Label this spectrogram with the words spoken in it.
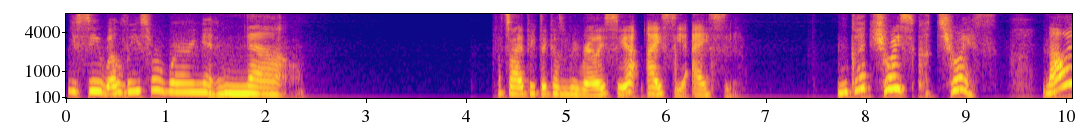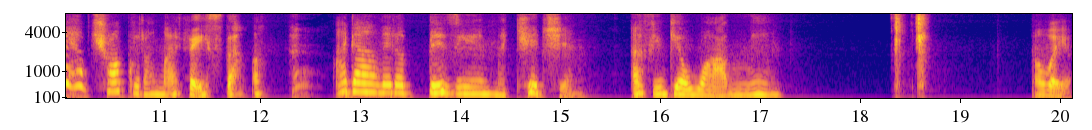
You see, at least we're wearing it now. That's why I picked it because we rarely see it. I see, I see. Good choice, good choice. Now I have chocolate on my face, though. I got a little busy in the kitchen if you get what I mean. Oh, wait.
